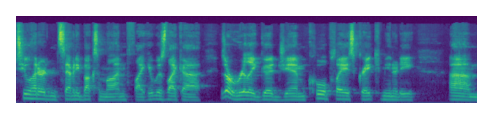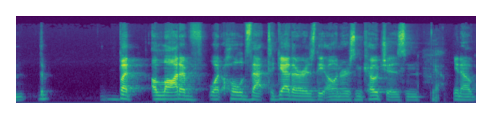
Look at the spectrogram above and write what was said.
270 bucks a month. Like it was like a it was a really good gym, cool place, great community. Um the but a lot of what holds that together is the owners and coaches and Yeah. you know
